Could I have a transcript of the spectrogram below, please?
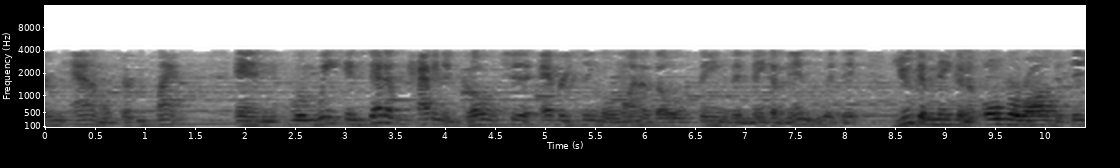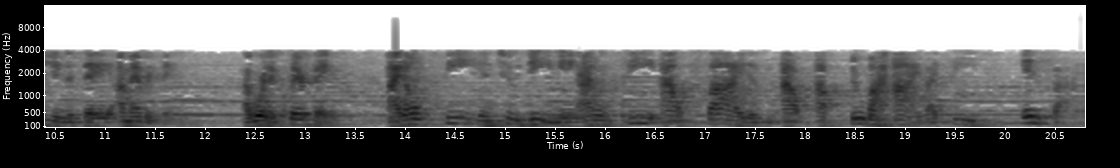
certain animals, certain plants. And when we, instead of having to go to every single one of those things and make amends with it, you can make an overall decision to say, I'm everything. I wear the clear face. I don't see in 2D, meaning I don't see outside of out, out through my eyes. I see inside.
